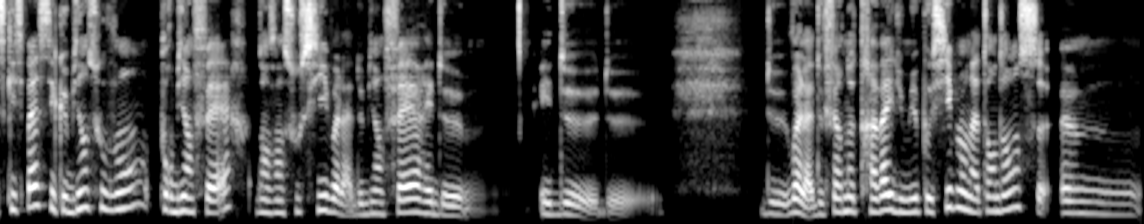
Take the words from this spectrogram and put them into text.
ce qui se passe, c'est que bien souvent, pour bien faire, dans un souci, voilà, de bien faire et de et de, de voilà de faire notre travail du mieux possible, on a tendance euh,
